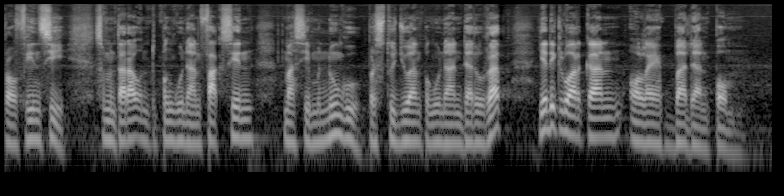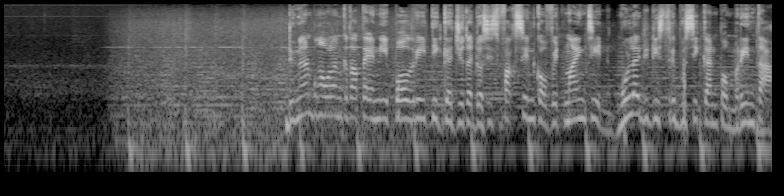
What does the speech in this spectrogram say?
provinsi. Sementara untuk penggunaan vaksin masih menunggu persetujuan penggunaan darurat yang dikeluarkan oleh Badan POM. Dengan pengawalan ketat TNI Polri, 3 juta dosis vaksin COVID-19 mulai didistribusikan pemerintah.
